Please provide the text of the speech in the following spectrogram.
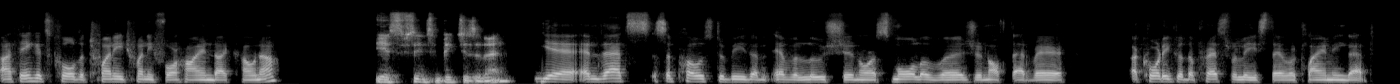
I think it's called the 2024 Hyundai Kona. yes, I've seen some pictures of that. Yeah, and that's supposed to be the evolution or a smaller version of that, where, according to the press release, they were claiming that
